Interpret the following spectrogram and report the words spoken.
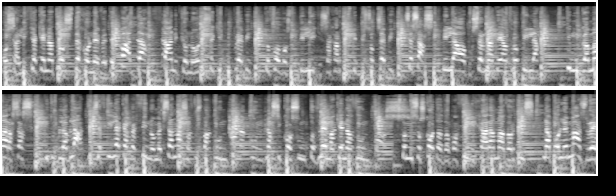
Όσα αλήθεια και να τρώσει δεν χωνεύεται. Πάντα φτάνει πιο νωρίς εκεί που πρέπει. Και ο φόβος την τυλίγει σαν χαρτί στην πίσω τσέπη. Σε εσάς μιλάω που ξερνάτε ανθρωπίλα. Τη μουγκαμάρα σας ή του μπλα μπλα. Τη ξεφτύλα και απευθύνομαι ξανά σε αυτούς που ακούν. Να σηκώσουν το βλέμμα και να δουν. Στο μισό σκόταδο που αφήνει χαράμα δορκή. Να πολεμάς ρε,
